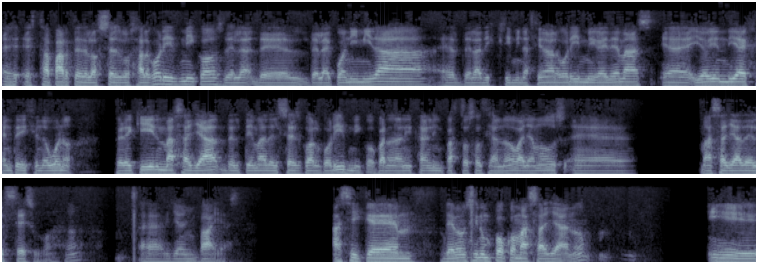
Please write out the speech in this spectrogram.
esta parte de los sesgos algorítmicos, de la, de, la ecuanimidad, eh, de la discriminación algorítmica y demás. Eh, y hoy en día hay gente diciendo, bueno, pero hay que ir más allá del tema del sesgo algorítmico para analizar el impacto social, ¿no? Vayamos eh, más allá del sesgo, ¿no? bias. Así que mm, debemos ir un poco más allá, ¿no? Y,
